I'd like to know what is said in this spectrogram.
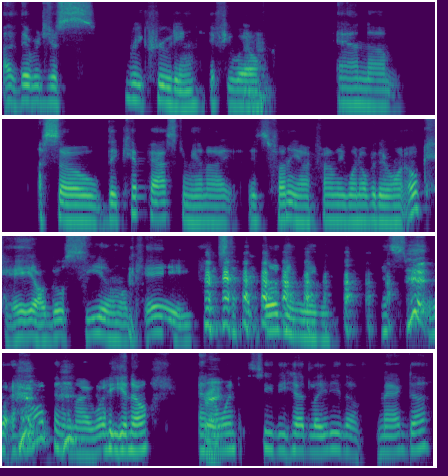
Uh, they were just recruiting, if you will, Mhm. And um, so they kept asking me, and I. It's funny. I finally went over there and went, "Okay, I'll go see them." Okay, stop bugging me. That's what happened, and I went, you know, and I went to see the head lady, the Magda.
